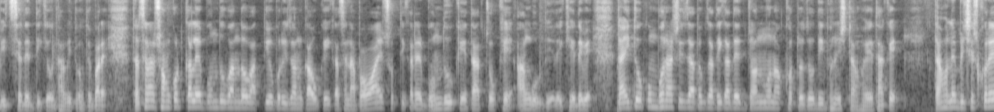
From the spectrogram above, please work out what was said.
বিচ্ছেদের দিকেও ধাবিত হতে পারে। তাছাড়া সংকটকালে বন্ধু বান্ধব আত্মীয় পরিজন কাউকেই কাছে না পাওয়ায় সত্যিকারের বন্ধুকে তার চোখে আঙ্গুল দিয়ে দেখিয়ে দেবে। তাই তো কুম্ভ রাশির জাতক জাতিকাদের জন্ম নক্ষত্র যদি ধনিষ্ঠা হয়ে থাকে, তাহলে বিশেষ করে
